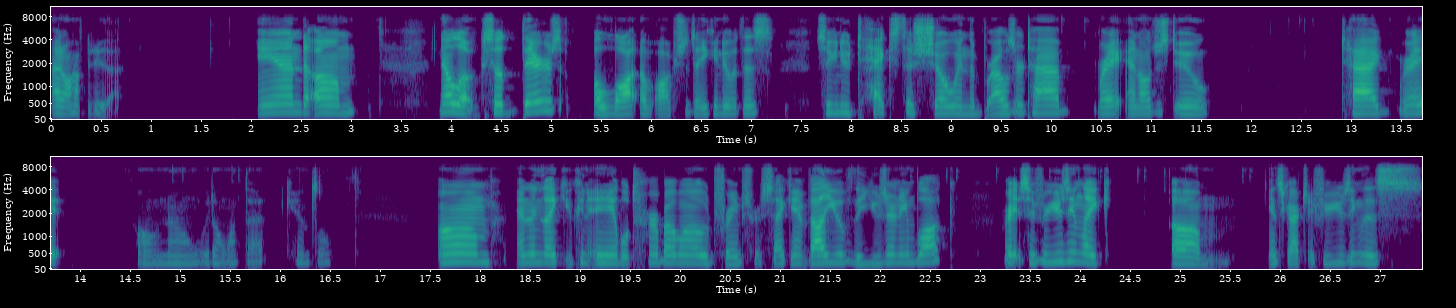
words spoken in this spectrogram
I don't have to do that. And um, now look, so there's a lot of options that you can do with this. So you can do text to show in the browser tab, right? And I'll just do tag, right? Oh no, we don't want that. Cancel. Um, and then like you can enable turbo mode, frames per second, value of the username block, right? So if you're using like, um, in Scratch, if you're using this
